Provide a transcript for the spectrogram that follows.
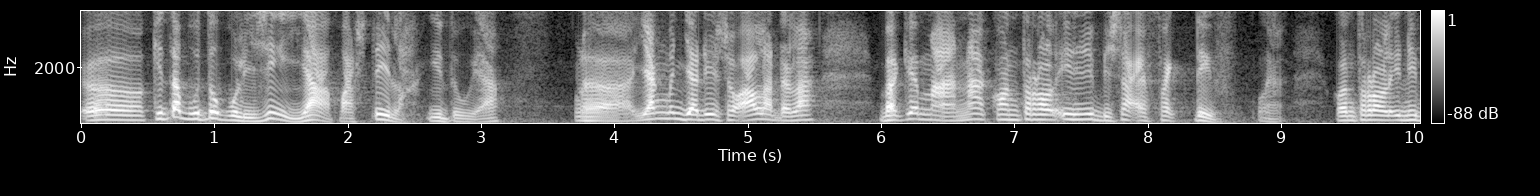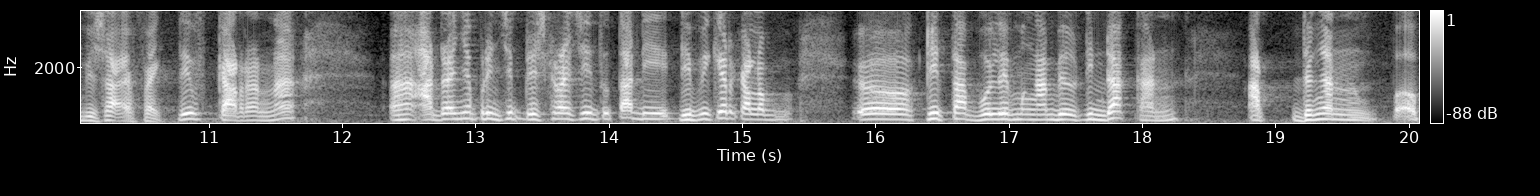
eh, kita butuh polisi, ya pastilah gitu ya. Eh, yang menjadi soal adalah bagaimana kontrol ini bisa efektif. Nah, kontrol ini bisa efektif karena adanya prinsip diskresi itu tadi. Dipikir kalau eh, kita boleh mengambil tindakan dengan eh,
